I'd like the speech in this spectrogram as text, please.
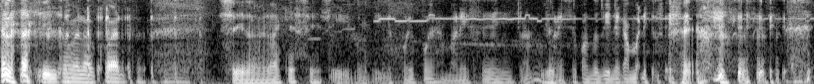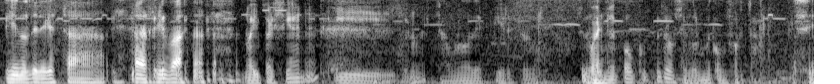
a las 5 menos cuarto. Sí, la verdad que sí. Sí, y después pues amanece, claro, amanece cuando tiene que amanecer. y uno tiene que estar arriba. no hay persiana y bueno, está uno despierto. Se bueno. duerme poco, pero se duerme confortable. Sí,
